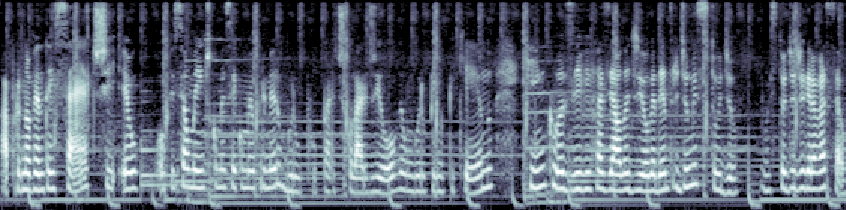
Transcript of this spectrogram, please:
Lá para o 97, eu oficialmente comecei com o meu primeiro grupo particular de yoga, um grupinho pequeno, que inclusive fazia aula de yoga dentro de um estúdio, um estúdio de gravação.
